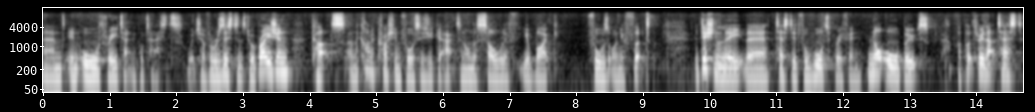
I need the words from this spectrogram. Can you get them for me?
and in all three technical tests, which are for resistance to abrasion, cuts, and the kind of crushing forces you get acting on the sole if your bike falls on your foot. Additionally, they're tested for waterproofing. Not all boots are put through that test,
